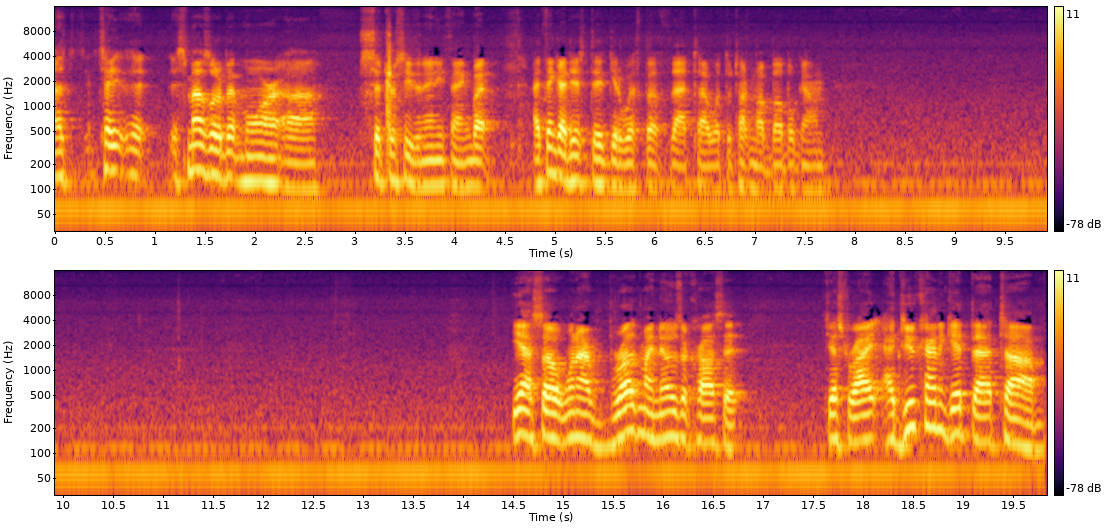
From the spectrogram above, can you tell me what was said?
Uh, it, it smells a little bit more uh, citrusy than anything, but I think I just did get a whiff of that, uh, what they're talking about, bubble gum. Yeah, so when I rub my nose across it just right, I do kind of get that, um,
